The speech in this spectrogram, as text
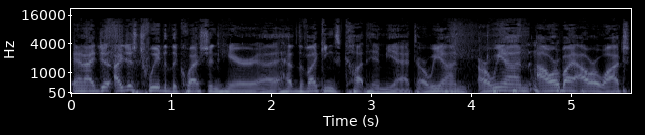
And I just I just tweeted the question here: uh, Have the Vikings cut him yet? Are we on Are we on hour by hour watch?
